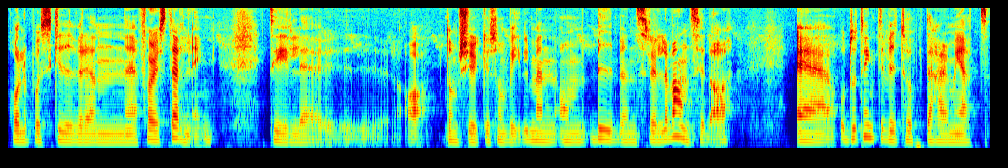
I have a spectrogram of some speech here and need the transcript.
håller på att skriva en eh, föreställning till eh, ja, de kyrkor som vill, men om Bibelns relevans idag. Eh, och då tänkte vi ta upp det här med att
